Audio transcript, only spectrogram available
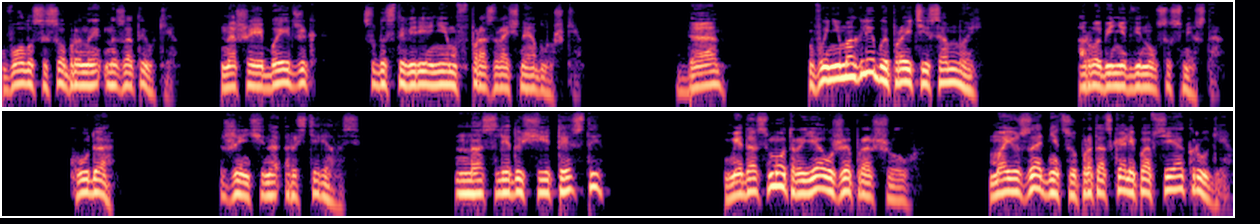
Волосы собраны на затылке. На шее бейджик с удостоверением в прозрачной обложке. «Да. Вы не могли бы пройти со мной?» Робби не двинулся с места. «Куда?» Женщина растерялась. «На следующие тесты?» «Медосмотр я уже прошел. Мою задницу протаскали по всей округе.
